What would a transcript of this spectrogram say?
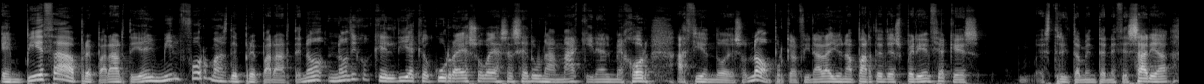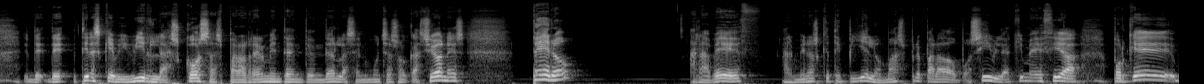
empieza a prepararte y hay mil formas de prepararte. No, no digo que el día que ocurra eso vayas a ser una máquina, el mejor haciendo eso. No, porque al final hay una parte de experiencia que es estrictamente necesaria, tienes que vivir las cosas para realmente entenderlas en muchas ocasiones, pero a la vez al menos que te pille lo más preparado posible. Aquí me decía, ¿por qué,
